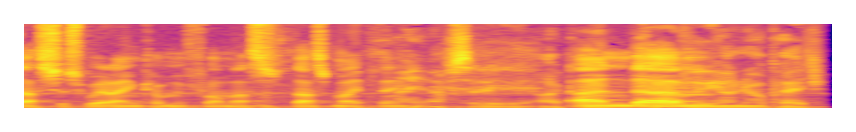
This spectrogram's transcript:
that's just where I'm coming from. That's that's my thing. Right, absolutely. I can And, um, on your page.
